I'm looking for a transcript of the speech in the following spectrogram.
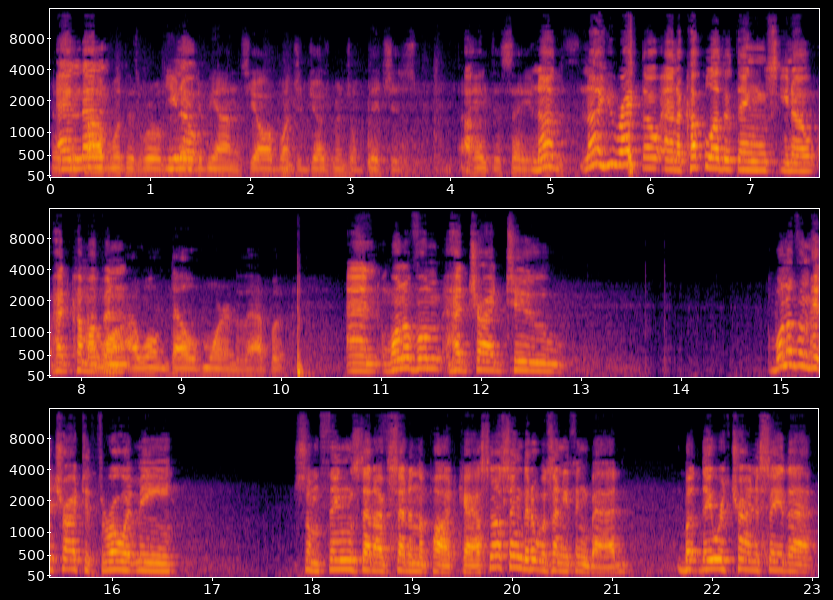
That's and the then problem with this world you know- to be honest, y'all a bunch of judgmental bitches. I uh, hate to say it. No, no, you're right though, and a couple other things, you know, had come I up, won't, I won't delve more into that, but and one of them had tried to, one of them had tried to throw at me some things that I've said in the podcast. Not saying that it was anything bad, but they were trying to say that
